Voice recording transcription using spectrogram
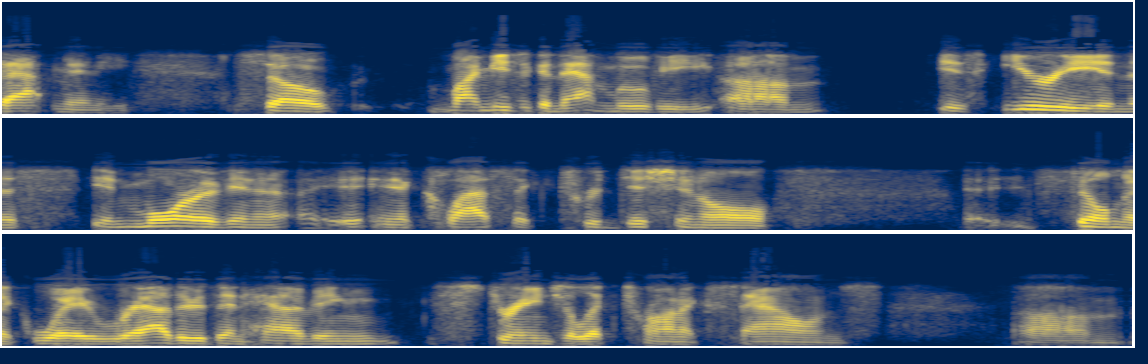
that many. So my music in that movie um, is eerie in this, in more of in a in a classic traditional filmic way rather than having strange electronic sounds um,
